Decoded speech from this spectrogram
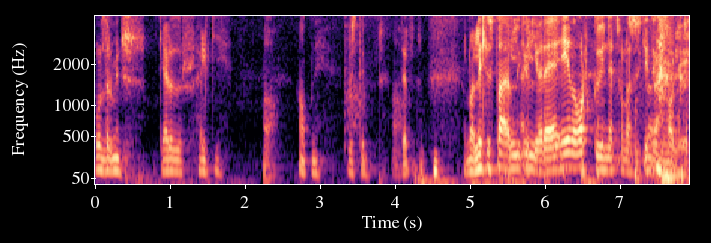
fóreldrar mín, Gerður, Helgi. Átni, Kristinn þetta er svona litli stæl En ekki verið eða orku í neitt svona sem skiptir ekki máli.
